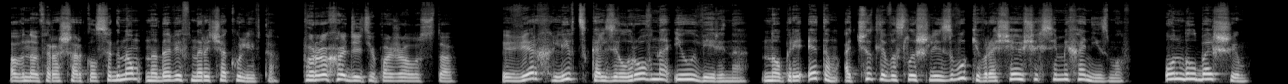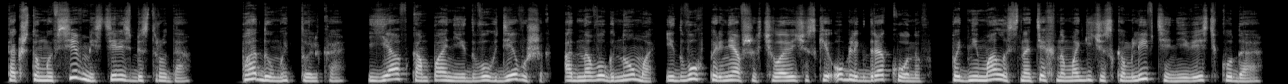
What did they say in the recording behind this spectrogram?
– вновь расшаркался гном, надавив на рычаг у лифта. «Проходите, пожалуйста». Вверх лифт скользил ровно и уверенно, но при этом отчетливо слышались звуки вращающихся механизмов. Он был большим, так что мы все вместились без труда. Подумать только, я в компании двух девушек, одного гнома и двух принявших человеческий облик драконов поднималась на техномагическом лифте невесть куда.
